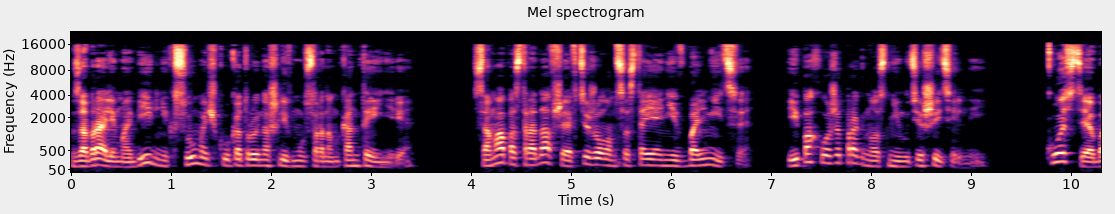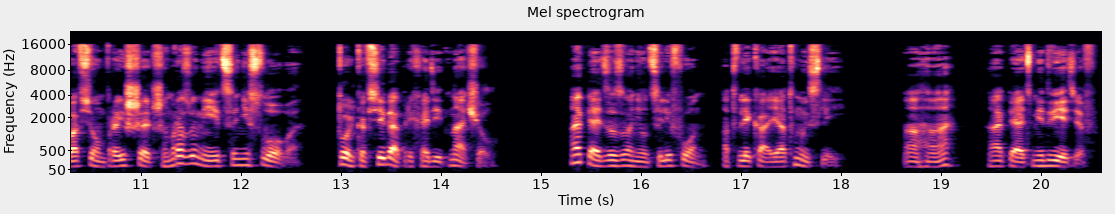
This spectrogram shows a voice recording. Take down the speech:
Забрали мобильник, сумочку, которую нашли в мусорном контейнере. Сама пострадавшая в тяжелом состоянии в больнице, и, похоже, прогноз неутешительный. Костя обо всем происшедшем, разумеется, ни слова, только в себя приходить начал. Опять зазвонил телефон, отвлекая от мыслей. Ага, опять Медведев.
